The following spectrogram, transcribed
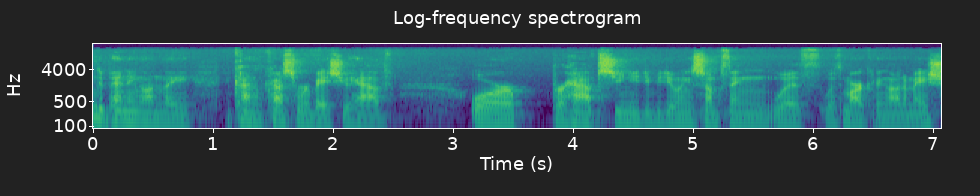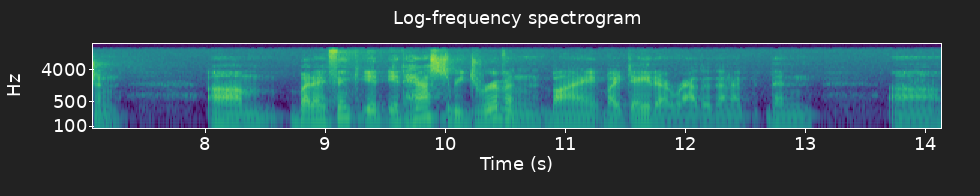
depending on the, the, kind of customer base you have, or perhaps you need to be doing something with with marketing automation. Um, but I think it, it has to be driven by by data rather than a, than uh,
